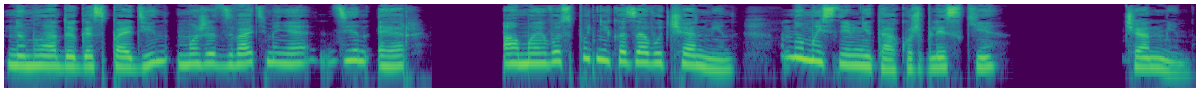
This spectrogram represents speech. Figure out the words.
Но молодой господин может звать меня Дин-Эр. А моего спутника зовут Чан Мин, но мы с ним не так уж близки». Чан Мин.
